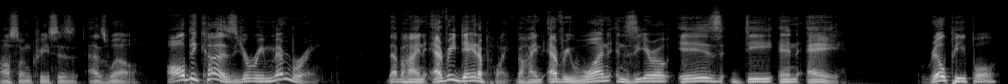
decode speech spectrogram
also increases as well. All because you're remembering that behind every data point, behind every one and zero is DNA. Real people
